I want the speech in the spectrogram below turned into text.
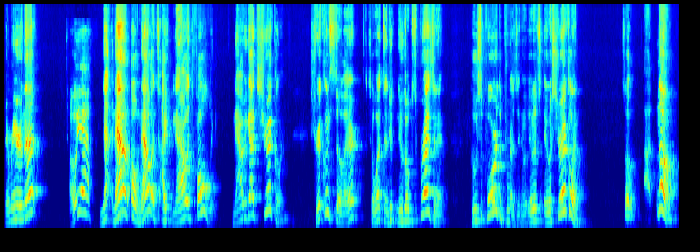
Remember hearing that? Oh yeah. Now, now, oh, now it's I now it's Foley. Now we got Stricklin. Stricklin's still there. So what's The New Hope's the president. Who supported the president? It was it was Stricklin. So uh, no,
